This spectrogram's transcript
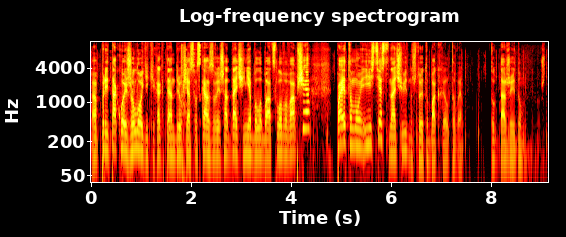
э, при такой же логике, как ты, Андрюх, сейчас высказываешь, отдачи не было бы от слова вообще. Поэтому, естественно, очевидно, что это баг ЛТВ. Тут даже и думать не нужно.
